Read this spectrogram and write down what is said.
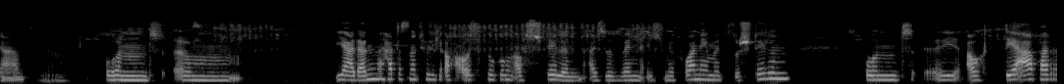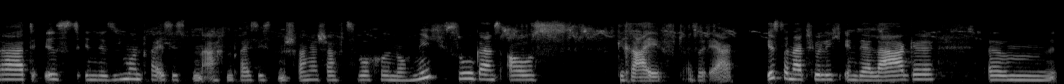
Ja. ja. Und ähm, ja, dann hat das natürlich auch Auswirkungen aufs Stillen. Also wenn ich mir vornehme zu stillen Und äh, auch der Apparat ist in der 37., 38. Schwangerschaftswoche noch nicht so ganz ausgereift. Also er ist dann natürlich in der Lage, ähm,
